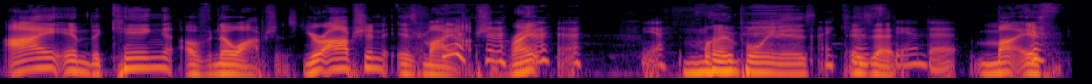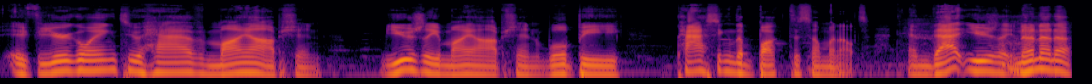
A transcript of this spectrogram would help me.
I am the king of no options. Your option is my option, right? yeah. My point is, I can't is that stand it. my if if you're going to have my option, usually my option will be passing the buck to someone else. And that usually no no no,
